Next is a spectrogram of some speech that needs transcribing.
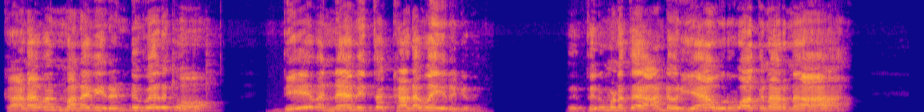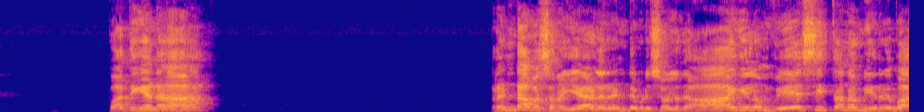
கணவன் மனைவி ரெண்டு பேருக்கும் தேவன் நியமித்த கடமை இருக்குது. இந்த திருமணத்தை ஆண்டவர் ஏன் உருவாக்குனார்னா பாத்தீங்கன்னா ரெண்டாம் வசனம் ஏழு ரெண்டு இப்படி சொல்லுது. ஆகிலும் வேசித்தனம் இருபா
